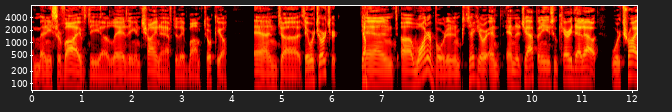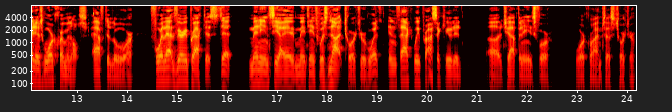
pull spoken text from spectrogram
many survived the uh, landing in China after they bombed Tokyo, and uh, they were tortured yep. and uh, waterboarded in particular. And and the Japanese who carried that out were tried as war criminals after the war for that very practice that many in CIA maintains was not torture. What, in fact, we prosecuted uh, Japanese for war crimes as torture.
